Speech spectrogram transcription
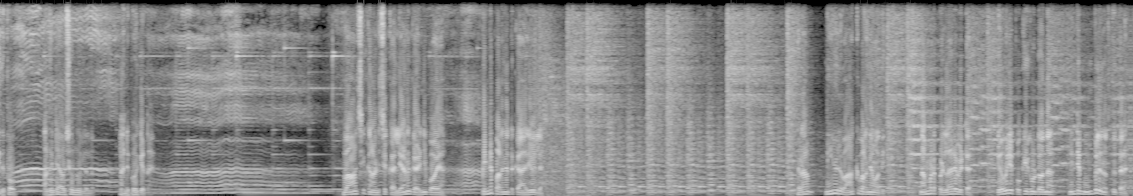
ഇതിപ്പോ അതിന്റെ ആവശ്യമൊന്നുമില്ലല്ലോ. അനുഭവിക്കട്ടെ. വാശി കാണിച്ച് കല്യാണം കഴിഞ്ഞു പോയാ പിന്നെ പറഞ്ഞിട്ട് കാര്യമില്ല. റാം നീ ഒരു വാക്ക് പറഞ്ഞാൽ മതി. നമ്മുടെ പിള്ളേരെ വിട്ട് ഗൗരി പൊക്കിക്കൊണ്ടുവന്ന് നിന്റെ മുമ്പിൽ നിർത്തിത്തരാം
